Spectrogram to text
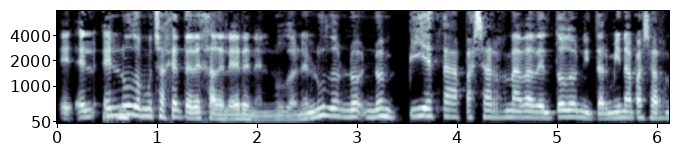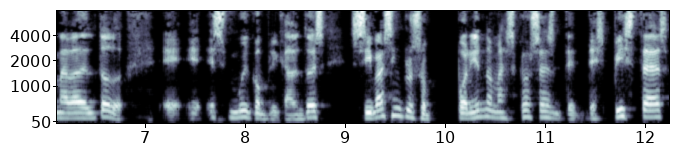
Eh, El, el nudo mucha gente deja de leer en el nudo. En el nudo no, no empieza a pasar nada del todo ni termina a pasar nada del todo. Eh, es muy complicado. Entonces, si vas incluso poniendo más cosas, de- despistas,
